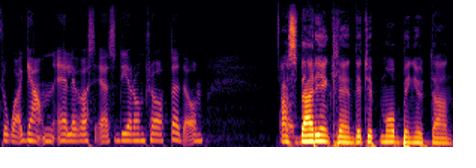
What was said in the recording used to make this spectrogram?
frågan, eller vad säger alltså det de pratade om. Alltså det här är egentligen, det är typ mobbing utan...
